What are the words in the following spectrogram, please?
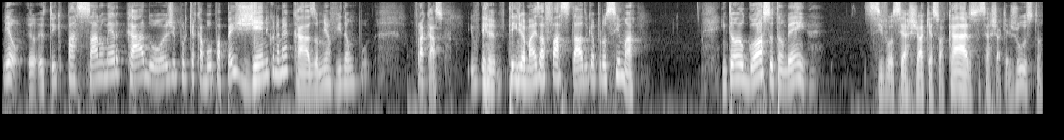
Meu, eu, eu tenho que passar no mercado hoje porque acabou o papel higiênico na minha casa. Minha vida é um fracasso. Tende a mais afastar do que aproximar. Então eu gosto também, se você achar que é sua cara, se você achar que é justo,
